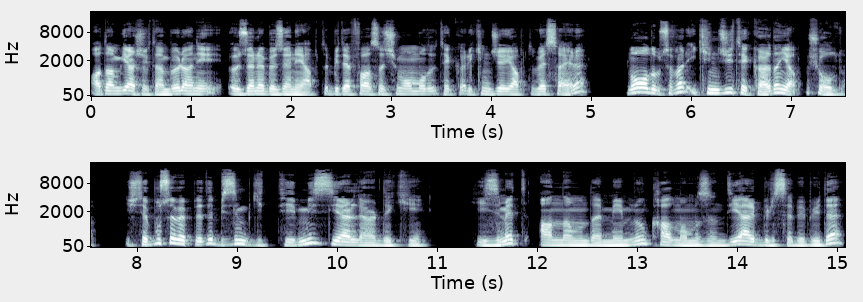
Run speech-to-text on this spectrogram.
Adam gerçekten böyle hani özene bezene yaptı. Bir defa saçım olmadı tekrar ikinciye yaptı vesaire. Ne oldu bu sefer? İkinciyi tekrardan yapmış oldu. İşte bu sebeple de bizim gittiğimiz yerlerdeki hizmet anlamında memnun kalmamızın diğer bir sebebi de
